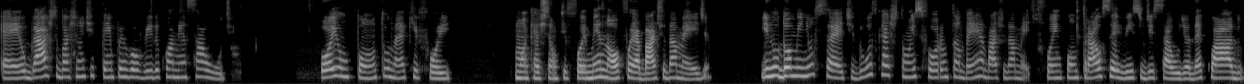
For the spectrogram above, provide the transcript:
é eu gasto bastante tempo envolvido com a minha saúde. Foi um ponto, né, que foi uma questão que foi menor, foi abaixo da média. E no domínio 7, duas questões foram também abaixo da média. Foi encontrar o serviço de saúde adequado,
